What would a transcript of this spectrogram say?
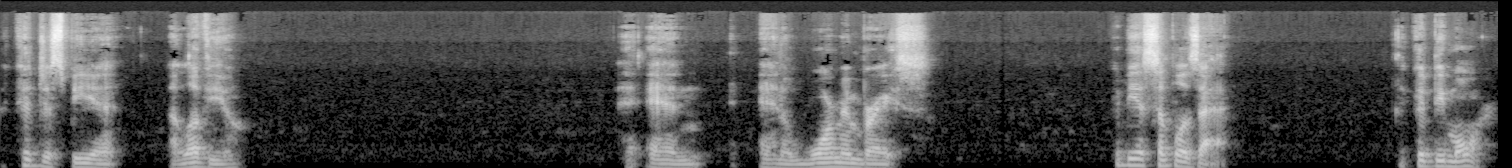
It could just be a, I love you. And and a warm embrace. It could be as simple as that. It could be more.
